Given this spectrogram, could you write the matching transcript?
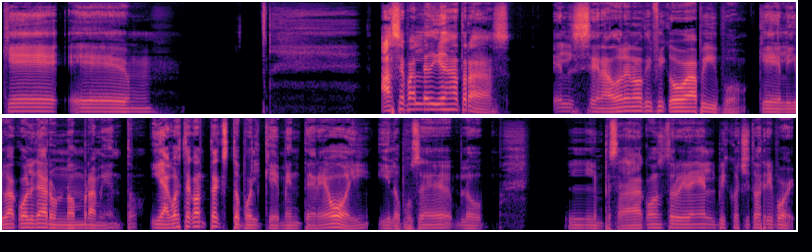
Que eh, hace par de días atrás el senador le notificó a Pipo que le iba a colgar un nombramiento. Y hago este contexto porque me enteré hoy y lo puse, lo, empecé a construir en el bizcochito report.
